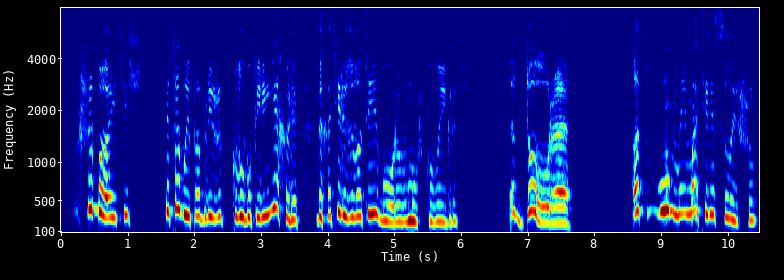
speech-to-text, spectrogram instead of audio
— Ошибаетесь. Это вы поближе к клубу переехали, да хотели золотые горы в мушку выиграть. — Дура! — От умной матери слышу.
